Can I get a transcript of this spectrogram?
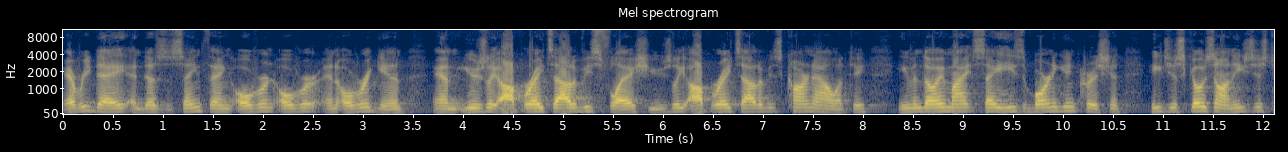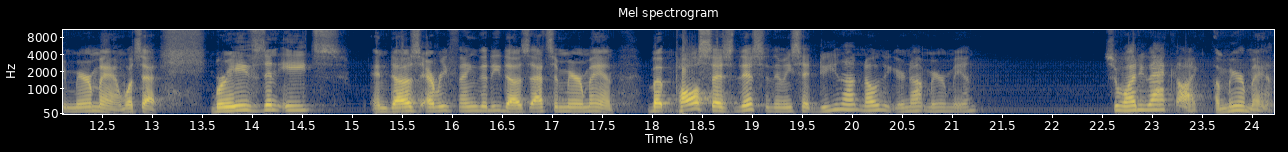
every day and does the same thing over and over and over again and usually operates out of his flesh, usually operates out of his carnality. Even though he might say he's a born again Christian, he just goes on. He's just a mere man. What's that? Breathes and eats and does everything that he does. That's a mere man. But Paul says this to them. He said, Do you not know that you're not mere men? So why do you act like a mere man?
